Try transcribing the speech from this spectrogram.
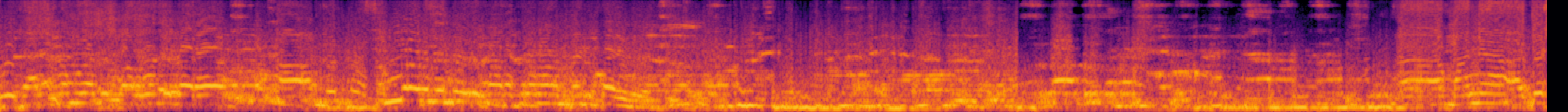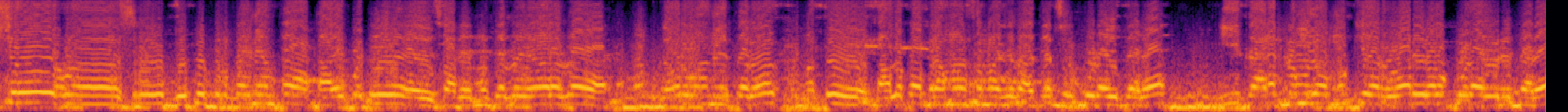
ಈ ಕಾರ್ಯಕ್ರಮದಲ್ಲಿ ಪಾಲ್ಗೊಂಡಿದ್ದಾರೆ. ಅತ್ಯಂತ ಸಂಭ್ರಮದಿಂದ ಈ ಕಾರ್ಯಕ್ರಮ ನಡೀತಾ ಇದೆ. ಮಾನ್ಯ ಅಧ್ಯಕ್ಷರು ಶ್ರೀ ಬಿ ಪಿ ಕುಲಕರ್ಣಿ ಅಂತ ತಾಳಿಕೋಟಿ ಸಾರಿ ಮುಖ್ಯೋಪಾಧ್ಯಾಯರಾದ ಗೌರವಾನ್ವಿತರು ಮತ್ತು ತಾಲೂಕಾ ಬ್ರಾಹ್ಮಣ ಸಮಾಜದ ಅಧ್ಯಕ್ಷರು ಕೂಡ ಇದ್ದಾರೆ. ಈ ಕಾರ್ಯಕ್ರಮದ ಮುಖ್ಯ ರೂವಾರಿಗಳು ಕೂಡ ಇವರಿದ್ದಾರೆ.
